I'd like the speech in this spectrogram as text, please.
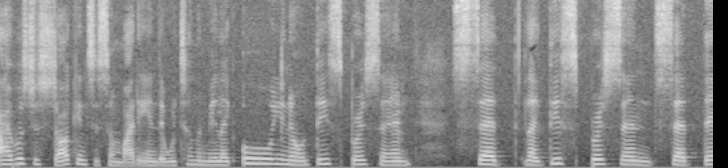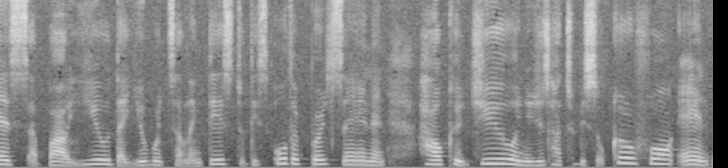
i was just talking to somebody and they were telling me like oh you know this person said like this person said this about you that you were telling this to this other person and how could you? And you just had to be so careful and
